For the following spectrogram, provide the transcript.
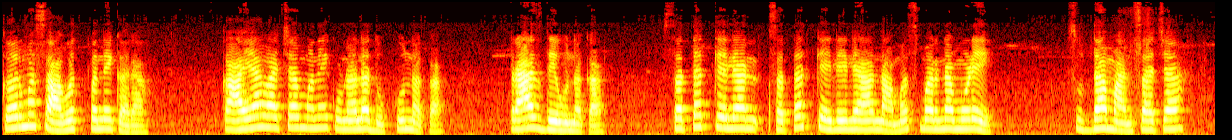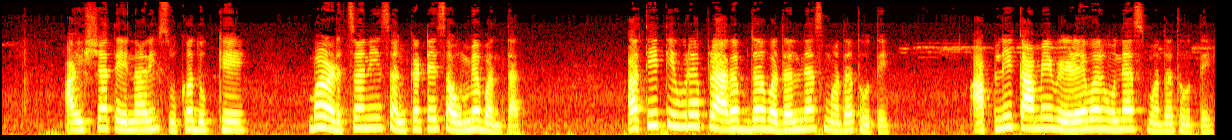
कर्म सावधपणे करा. काया वाचा मने कुणाला दुखू नका त्रास देऊ नका. सतत केल्या सतत केलेल्या नामस्मरणामुळे सुद्धा माणसाच्या आयुष्यात येणारी सुखदुःखे व अडचणी संकटे सौम्य बनतात. अतितीव्र प्रारब्ध बदलण्यास मदत होते. आपली कामे वेळेवर होण्यास मदत होते.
